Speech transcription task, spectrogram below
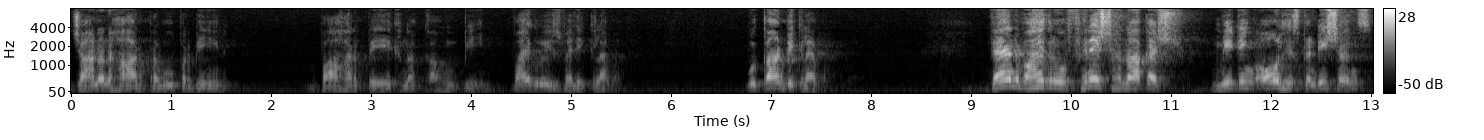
Jananhar Prabhu Prabeen, Bahar Pekh na kahun peen. Vaheguru is very clever. We can't be clever. Then Vaheguru finished Harnakash, meeting all his conditions,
